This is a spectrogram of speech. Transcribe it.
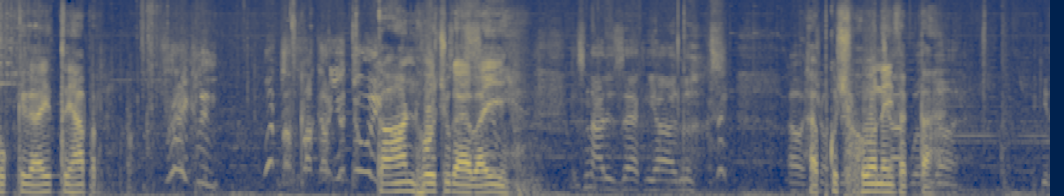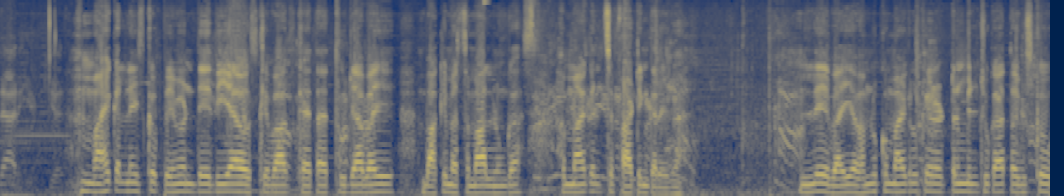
ओके गाइस तो यहाँ पर Franklin, what the fuck are you doing? कांड हो चुका है भाई It's not exactly how it looks. Oh, अब कुछ हो नहीं सकता. माइकल ने इसको पेमेंट दे दिया उसके बाद कहता है तू जा भाई बाकी मैं संभाल लूँगा अब माइकल से फाइटिंग करेगा ले भाई अब हम लोग को माइकल का कैरेक्टर मिल चुका है तो अब इसको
